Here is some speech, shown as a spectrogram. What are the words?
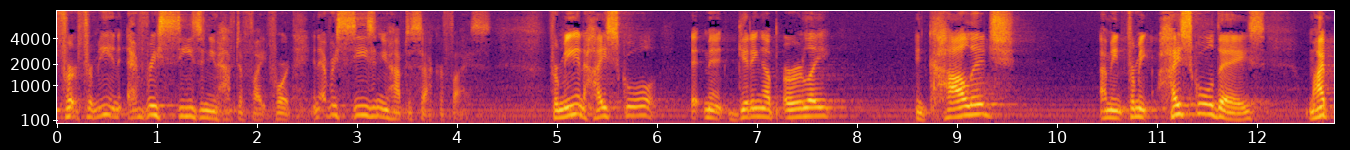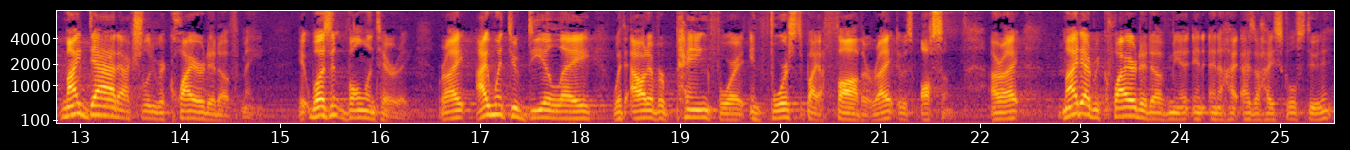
for, for me, in every season, you have to fight for it. In every season, you have to sacrifice. For me, in high school, it meant getting up early. In college, I mean, for me, high school days, my, my dad actually required it of me. It wasn't voluntary right? I went through DLA without ever paying for it, enforced by a father, right? It was awesome, all right? My dad required it of me in, in a, as a high school student.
